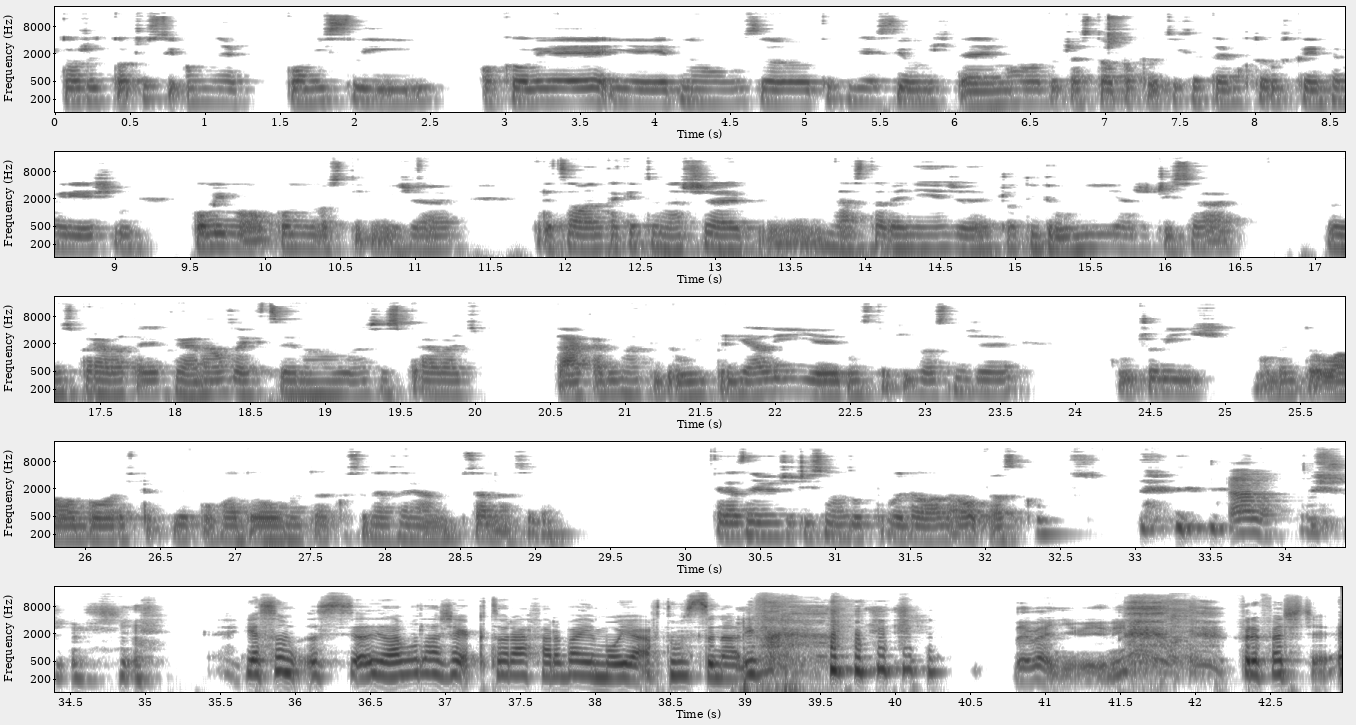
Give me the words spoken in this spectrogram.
to, že to, čo si o mne pomyslí okolie, je jednou z takých silných tém, alebo často opakujúcich sa tém, ktorú s klientami riešim pomimo, pomimo stigmy, že predsa len takéto naše mm, nastavenie, že čo tí druhý a že či sa budem správať tak, ako ja naozaj chcem, alebo ja sa správať tak, aby ma tí druhí prijali, je jeden z takých vlastne, že kľúčových momentov alebo respektíve pohľadov na to, ako sa nazerám sám na seba. Teraz neviem, že či som vám zodpovedala na otázku. Áno. Ja som zabudla, že ktorá farba je moja v tom scenáriu. Nevadí, Víny. Prepačte.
